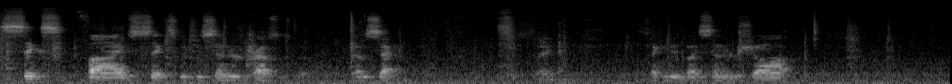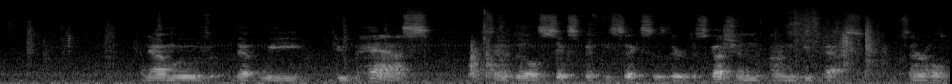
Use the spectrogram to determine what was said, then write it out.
656, which is Senator Kraus's bill. That was second. Seconded by Senator Shaw. I now move that we do pass Senate Bill 656. Is there discussion on do pass? Senator Holt.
